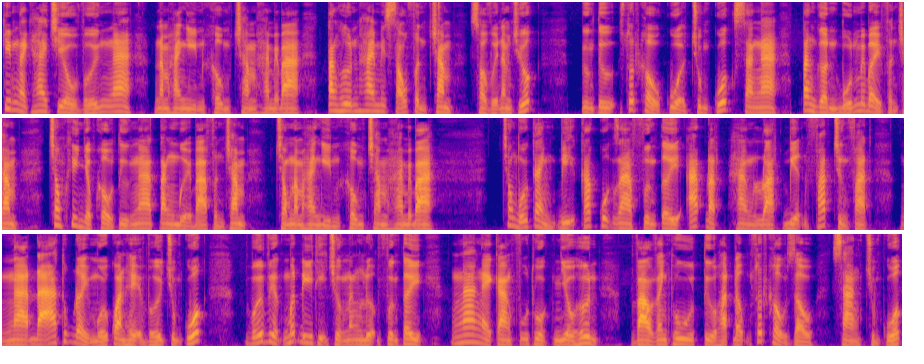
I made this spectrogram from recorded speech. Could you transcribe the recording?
kim ngạch hai chiều với Nga năm 2023 tăng hơn 26% so với năm trước. Tương tự, xuất khẩu của Trung Quốc sang Nga tăng gần 47%, trong khi nhập khẩu từ Nga tăng 13% trong năm 2023. Trong bối cảnh bị các quốc gia phương Tây áp đặt hàng loạt biện pháp trừng phạt, Nga đã thúc đẩy mối quan hệ với Trung Quốc. Với việc mất đi thị trường năng lượng phương Tây, Nga ngày càng phụ thuộc nhiều hơn vào doanh thu từ hoạt động xuất khẩu dầu sang Trung Quốc.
